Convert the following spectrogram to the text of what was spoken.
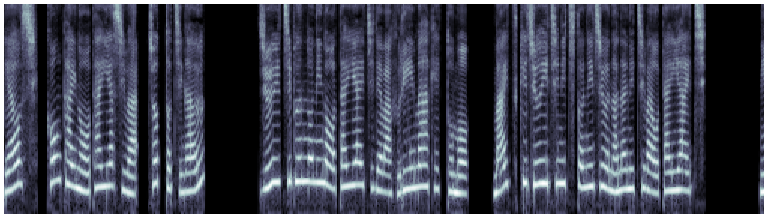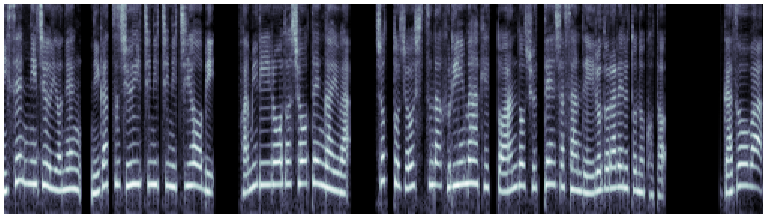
八尾市、今回のおタイヤ市はちょっと違う ?11 分の2のおタイヤ市ではフリーマーケットも、毎月11日と27日はおタイヤ市。2024年2月11日日曜日、ファミリーロード商店街は、ちょっと上質なフリーマーケット出店者さんで彩られるとのこと。画像は、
